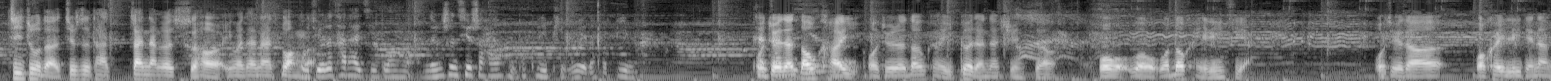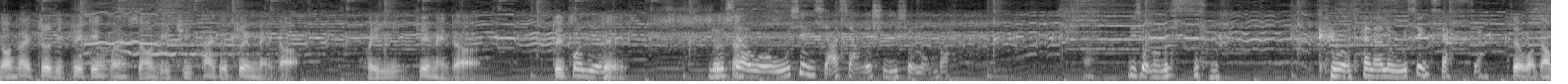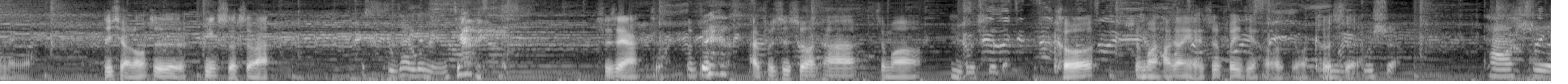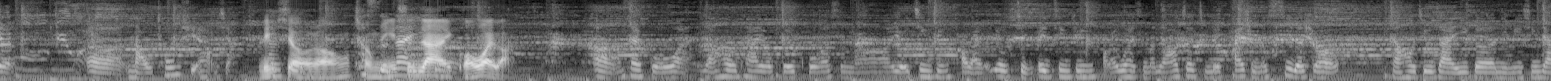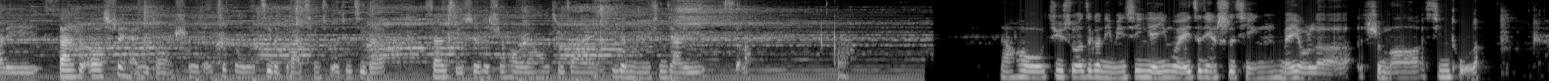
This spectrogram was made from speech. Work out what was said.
记住的，就是他在那个时候，因为在那断了。我觉得他太极端了，人生其实还有很多可以品味的何必呢。我觉得都可以，我觉得都可以，个人的选择，我我我都可以理解。我觉得我可以理解那种在自己最巅峰的时候离去，带着最美的回忆、最美的对对，留下我无限遐想的是李小龙吧。啊李小龙的死 给我带来了无限遐想。这我倒没有。李小龙是病死是吧？死在一个女人家里。是这样子。啊，对。而不是说他什么？嗯，不是的。咳什么？好像也是肺结核什么咳嗽。不是，他是呃脑充血好像。李小龙成名是在国外吧？嗯，在国外，然后他又回国，什么又进军好莱坞，又准备进军好莱坞还是什么，然后在准备拍什么戏的时候，然后就在一个女明星家里，三十二岁还是多少岁的，这个我记得不大清楚，我就记得三十几岁的时候，然后就在一个女明星家里死了。然后据说这个女明星也因为这件事情没有了什么星途了，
